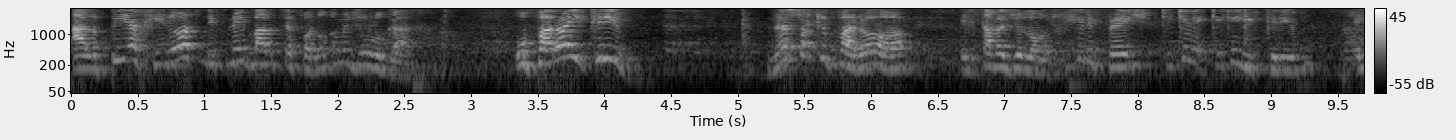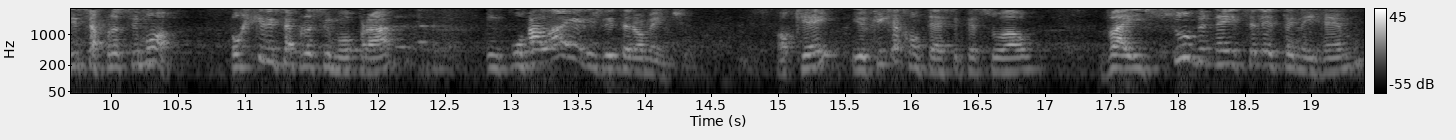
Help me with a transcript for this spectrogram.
Alpia Hirot Lifnei Baal Tzefon, o nome de um lugar. O Paró é incrível. Não é só que o Paró, ele estava de longe. O que, que ele fez? O que, que, ele, que, que ele incrível? Ele se aproximou. Por que, que ele se aproximou? Para encurralar eles, literalmente. Ok? E o que, que acontece, pessoal? Vai subnei seleteneihem.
